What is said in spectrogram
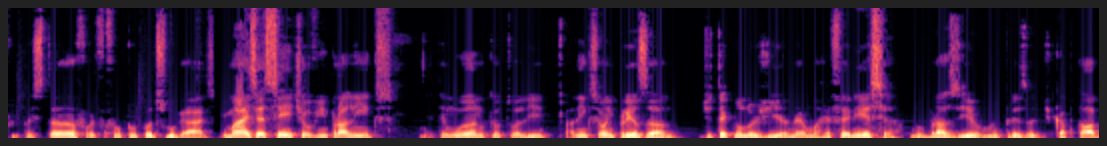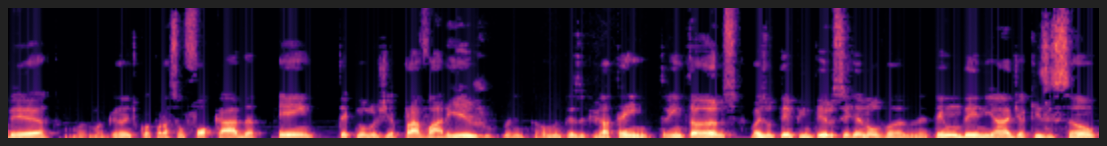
fui para Stanford, fui para outros lugares. E mais recente eu vim para a Lynx, tem um ano que eu tô ali. A Lynx é uma empresa de tecnologia, né, uma referência no Brasil, uma empresa de capital aberto, uma, uma grande corporação focada em tecnologia para varejo, né? então uma empresa que já tem 30 anos, mas o tempo inteiro se renovando, né? tem um DNA de aquisição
